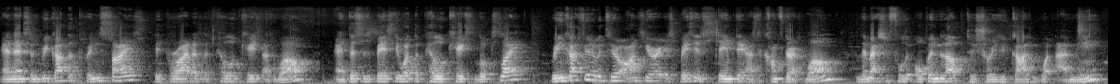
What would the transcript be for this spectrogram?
And then since we got the twin size, they provided the pillowcase as well. And this is basically what the pillowcase looks like. When you guys feel the material on here, it's basically the same thing as the comforter as well. Let me actually fully open it up to show you guys what I mean.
